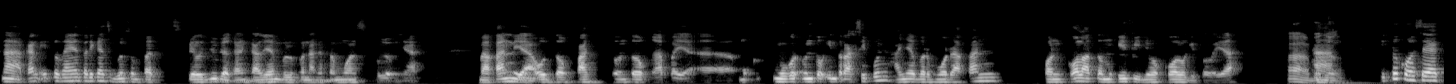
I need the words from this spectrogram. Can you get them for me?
nah kan itu kayaknya tadi kan sebelum sempat spill juga kan kalian belum pernah ketemuan sebelumnya bahkan ya untuk untuk apa ya uh, untuk interaksi pun hanya bermodalkan phone call atau mungkin video call gitu loh ya. Ah betul nah, itu kalau saya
